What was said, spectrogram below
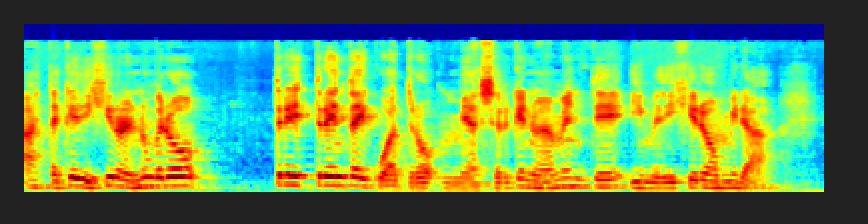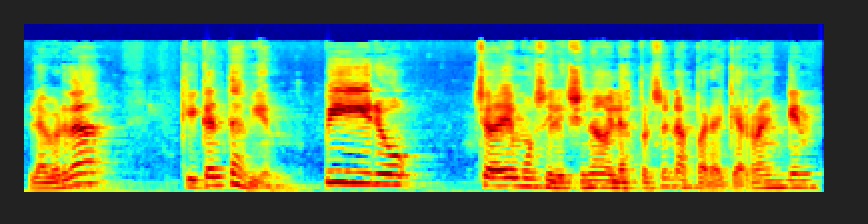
hasta que dijeron el número 334. Me acerqué nuevamente y me dijeron, mira, la verdad que cantas bien, pero ya hemos seleccionado las personas para que arranquen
